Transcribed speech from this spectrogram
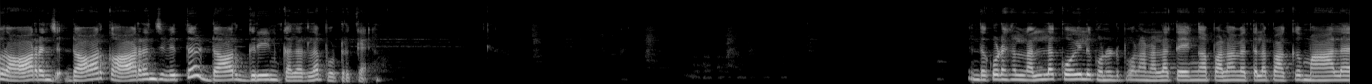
ஒரு orange dark orange with dark green கலரில் போட்டிருக்கேன். இந்த கூடைகள் நல்ல கோயிலுக்கு கொண்டுட்டு போகலாம். நல்லா தேங்காய் பழம் வெத்தலை பாக்கு மாலை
